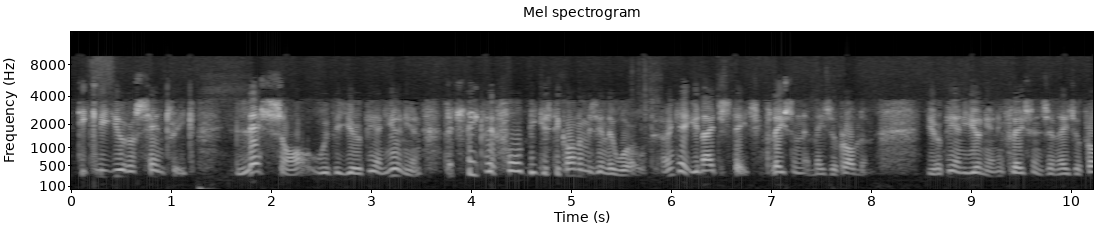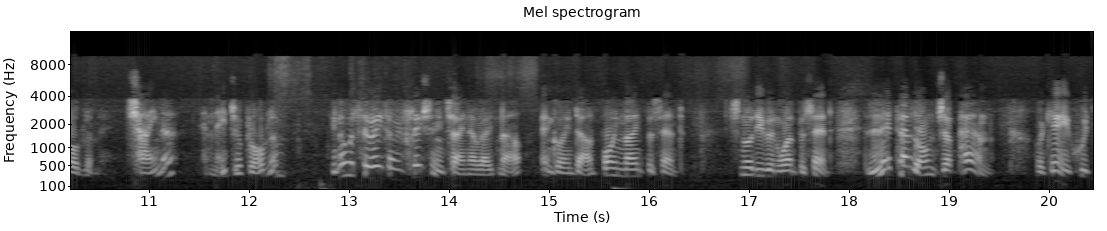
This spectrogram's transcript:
pathetically Eurocentric, less so with the European Union. Let's take the four biggest economies in the world. Okay, United States, inflation a major problem. European Union, inflation is a major problem. China, a major problem. You know what's the rate of inflation in China right now and going down? 0.9%. It's not even 1%. Let alone Japan okay, which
